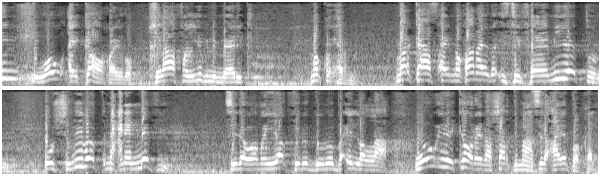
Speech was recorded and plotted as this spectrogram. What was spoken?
in wow ay ka horaydo khilaafan libni maalik ma ku xirna. Markaas ay noqonaydo istifhaamiyatun ushribat macna nafyi sida waman yakfiru dunuuba ila allah. Wow inay ka horaydaa shardi maaha sida aayadoo kale.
